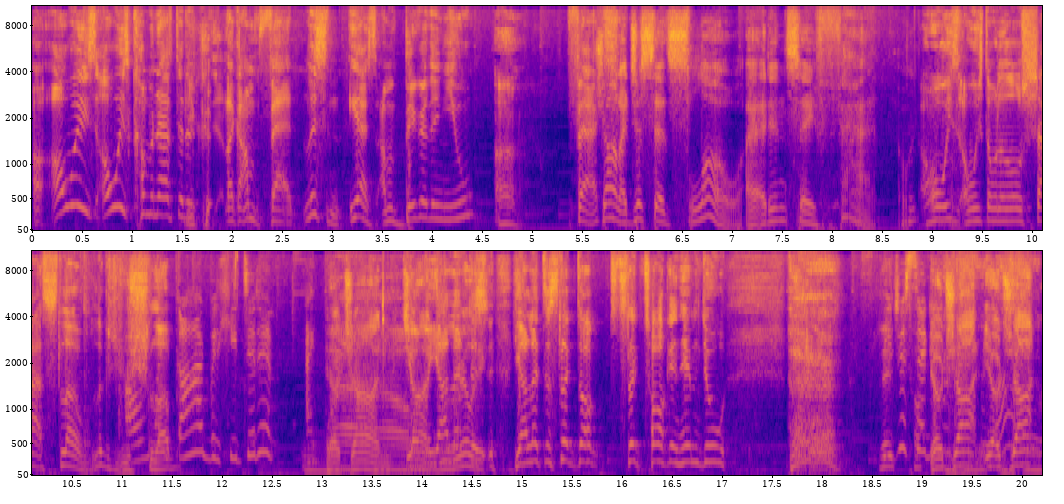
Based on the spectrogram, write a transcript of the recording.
Uh, always always coming after the like I'm fat. Listen, yes, I'm bigger than you. Uh. Facts. John, I just said slow. I, I didn't say fat. Always always throwing a little shot slow. Look at you, Oh schlub. my god! But he didn't. I, Yo, John, Yo, John, but y'all you let really. this y'all let the slick dog slick talking him do you just said. Yo, John, yo. John,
